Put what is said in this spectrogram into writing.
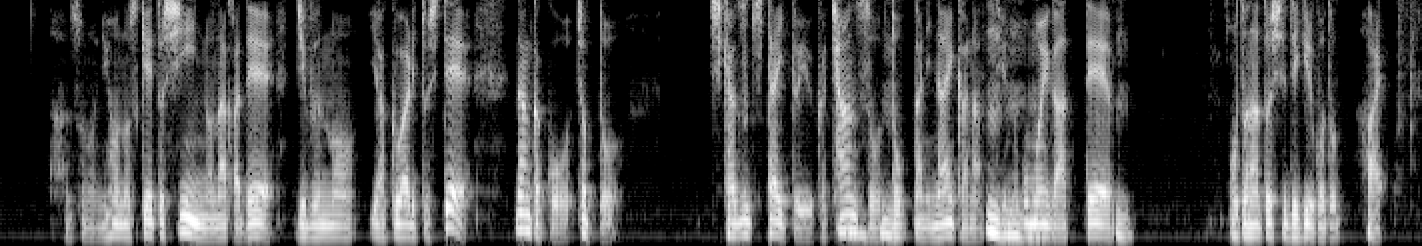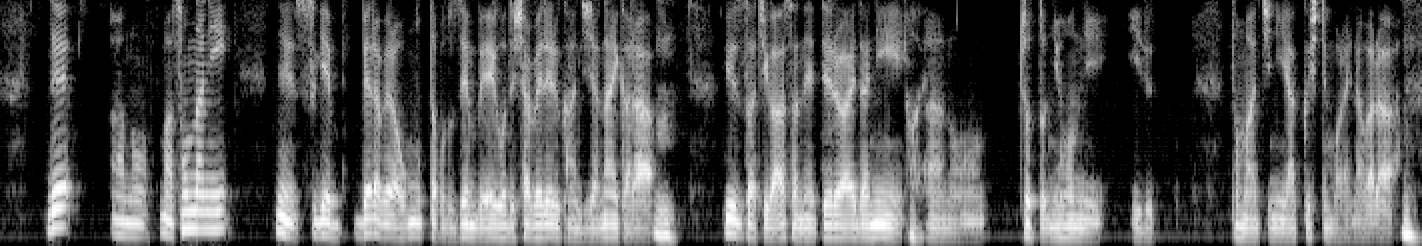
その日本のスケートシーンの中で自分の役割として、なんかこう、ちょっと近づきたいというか、チャンスをどっかにないかなっていうの思いがあってん、大人としてできること。はい。で、あの、まあ、そんなにね、すげえベラベラ思ったこと全部英語で喋れる感じじゃないから、うん。ゆずたちが朝寝てる間に、はいあの、ちょっと日本にいる友達に訳してもらいながら、うん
